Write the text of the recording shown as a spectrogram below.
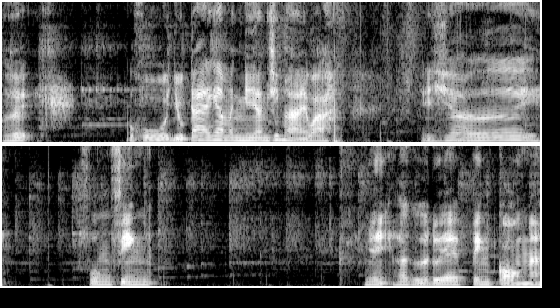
เฮ้ย โอ้โห อยู่ใกล้เงี้ยมันเงียงชิบหายว่ะไอ้เชี่ยเอ้ย ฟุ้งฟิงนี่ถ้าเกิดด้วยเป็นกล่องนะ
